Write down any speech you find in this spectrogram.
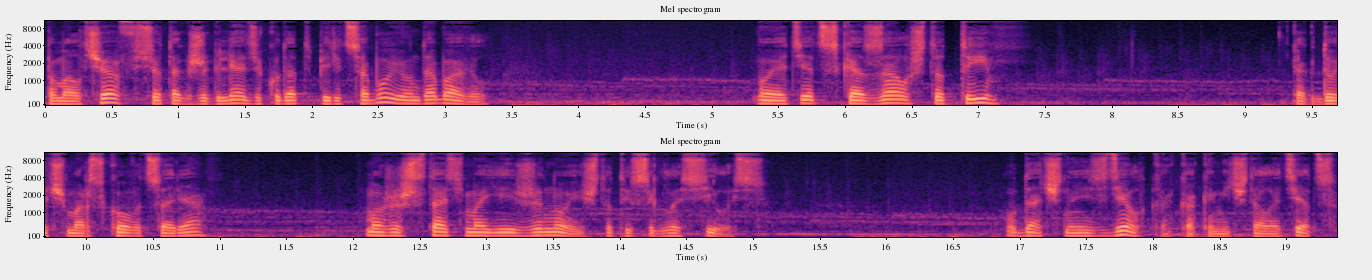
Помолчав, все так же глядя куда-то перед собой, он добавил — мой отец сказал, что ты, как дочь морского царя, можешь стать моей женой, что ты согласилась. Удачная сделка, как и мечтал отец.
